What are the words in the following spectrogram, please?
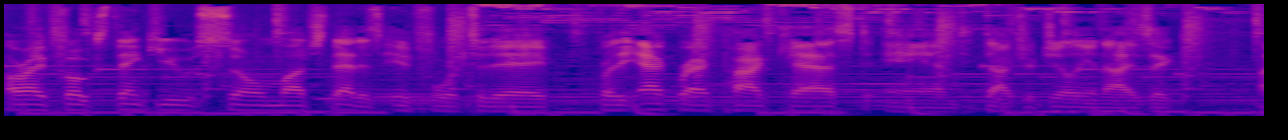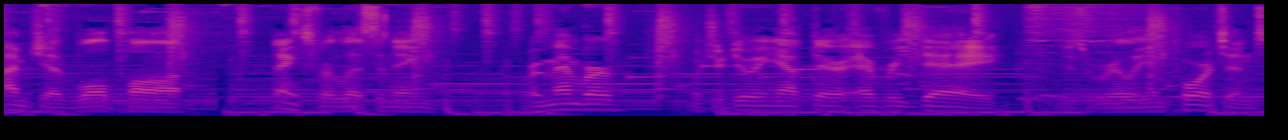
All right, folks, thank you so much. That is it for today. For the ACCRAC podcast and Dr. Jillian Isaac, I'm Jed Wolpaw. Thanks for listening. Remember, what you're doing out there every day is really important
